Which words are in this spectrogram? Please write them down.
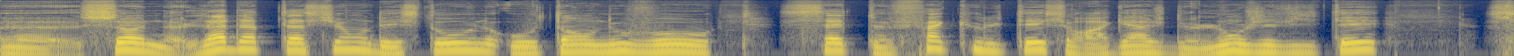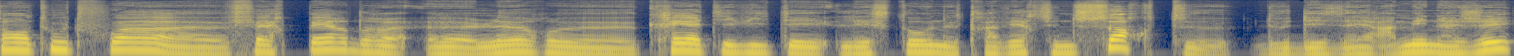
Euh, sonne l'adaptation des Stones au temps nouveau. Cette faculté sera gage de longévité sans toutefois euh, faire perdre euh, leur euh, créativité. Les Stones traversent une sorte de désert aménagé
